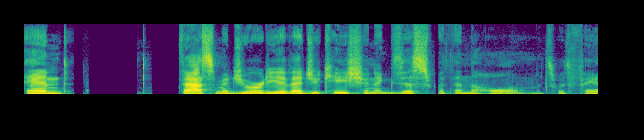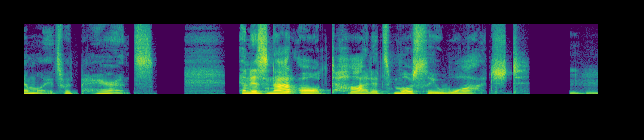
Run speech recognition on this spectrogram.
And vast majority of education exists within the home. It's with family, it's with parents. And it's not all taught, it's mostly watched. Mm-hmm.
